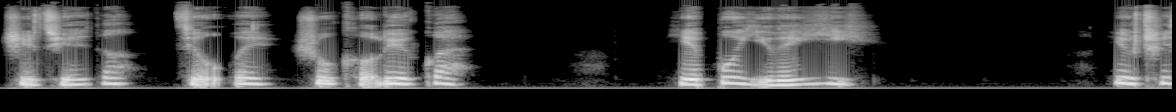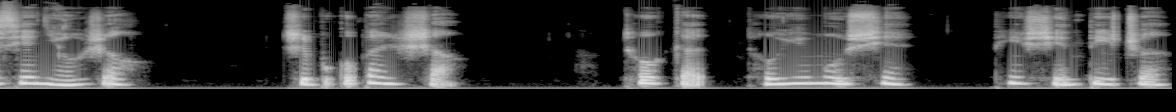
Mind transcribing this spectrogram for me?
只觉得。酒味入口略怪，也不以为意。又吃些牛肉，只不过半晌，突感头晕目眩，天旋地转，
